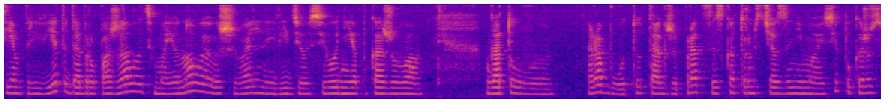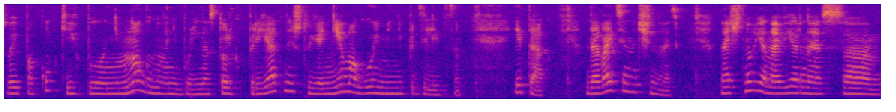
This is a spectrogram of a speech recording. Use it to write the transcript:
Всем привет и добро пожаловать в мое новое вышивальное видео. Сегодня я покажу вам готовую работу, также процесс, которым сейчас занимаюсь, и покажу свои покупки. Их было немного, но они были настолько приятные, что я не могу ими не поделиться. Итак, давайте начинать. Начну я, наверное, с э,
